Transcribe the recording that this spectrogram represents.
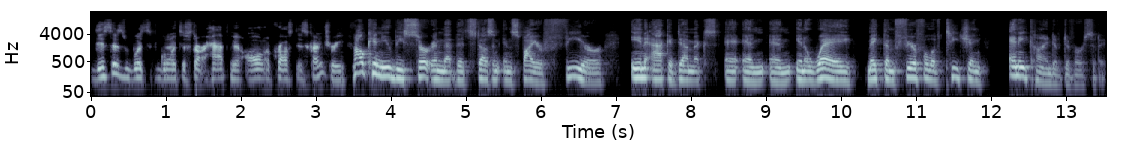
this is what's going to start happening all across this country. How can you be certain that this doesn't inspire fear in academics and, and, and in a way make them fearful of teaching any kind of diversity?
